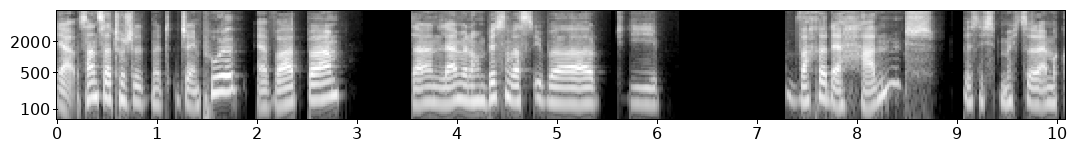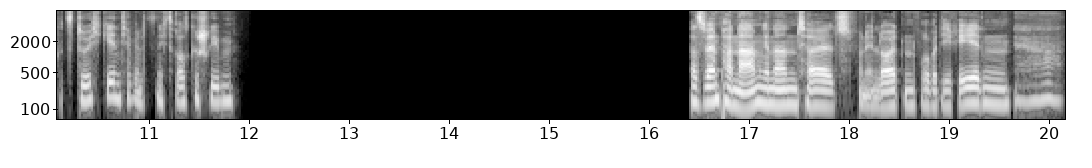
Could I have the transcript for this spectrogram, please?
Ja, Sansa tuschelt mit Jane Poole, erwartbar. Dann lernen wir noch ein bisschen was über die Wache der Hand. Ich möchte einmal kurz durchgehen. Ich habe jetzt nichts rausgeschrieben. Also werden ein paar Namen genannt, halt, von den Leuten, worüber die reden. Ja,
